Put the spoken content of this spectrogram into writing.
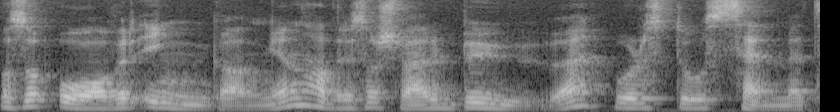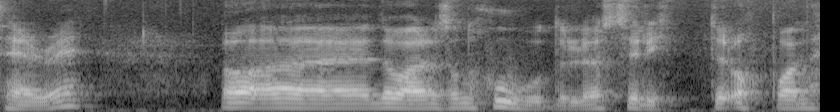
Og så over inngangen hadde de sånn svær bue hvor det sto 'Cemetery'. Og eh, det var en sånn hodeløs rytter oppå en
